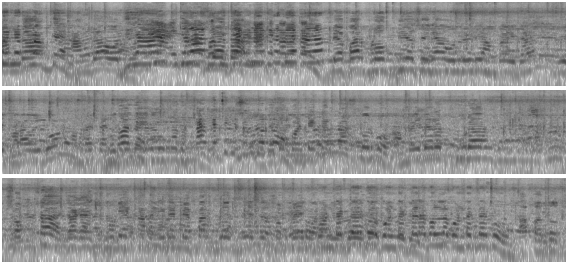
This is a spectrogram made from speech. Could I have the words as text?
মানে এটা পেপার ব্লক দিয়ে সেটা অলরেডি আমরা এটা ইয়ে করা হইব আমরা কন্ট্রাক্টর কাজ করব আমরা এটার পুরা সবটা জায়গায় এক খাতা পেপার ব্লক দিয়ে সে সবটাই কন্ট্রাক্টর কো কন্ট্রাক্টর করলে কন্ট্রাক্টর কো? আপাতত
